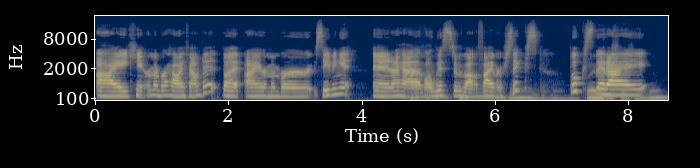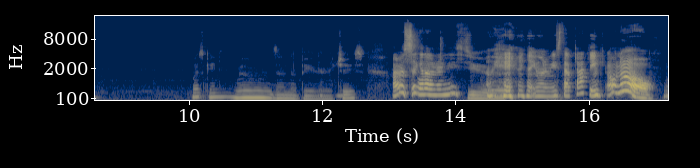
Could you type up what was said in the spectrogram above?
I can't remember how I found it, but I remember saving it. And I have a list of about five or six books that I Whiskey ruins and the beer chase. I was singing underneath you. Okay, I thought you wanted me to stop talking. Oh no!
